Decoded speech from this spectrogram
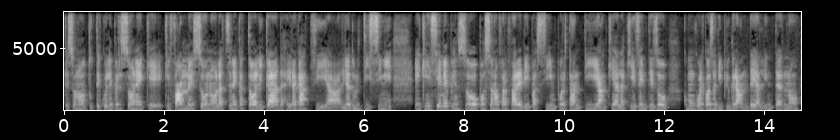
che sono tutte quelle persone che, che fanno e sono l'azione cattolica, dai ragazzi agli adultissimi, e che insieme penso possano far fare dei passi importanti anche alla Chiesa, inteso come un qualcosa di più grande all'interno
